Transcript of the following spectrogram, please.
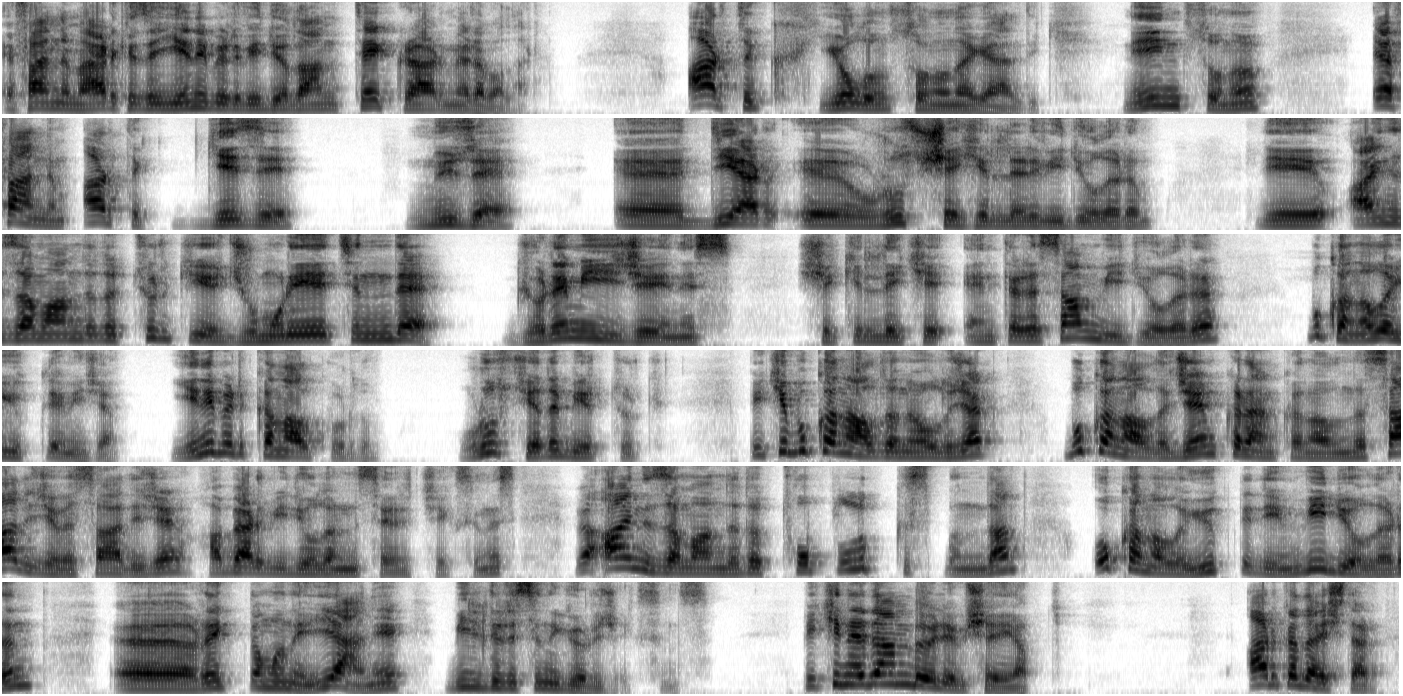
Efendim herkese yeni bir videodan tekrar merhabalar. Artık yolun sonuna geldik. Neyin sonu? Efendim artık gezi, müze, e, diğer e, Rus şehirleri videolarım, e, aynı zamanda da Türkiye Cumhuriyeti'nde göremeyeceğiniz şekildeki enteresan videoları bu kanala yüklemeyeceğim. Yeni bir kanal kurdum. Rusya'da bir Türk. Peki bu kanalda ne olacak? Bu kanalda Cem Kıran kanalında sadece ve sadece haber videolarını seyredeceksiniz. Ve aynı zamanda da topluluk kısmından o kanala yüklediğim videoların e, reklamını yani bildirisini göreceksiniz. Peki neden böyle bir şey yaptım? Arkadaşlar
